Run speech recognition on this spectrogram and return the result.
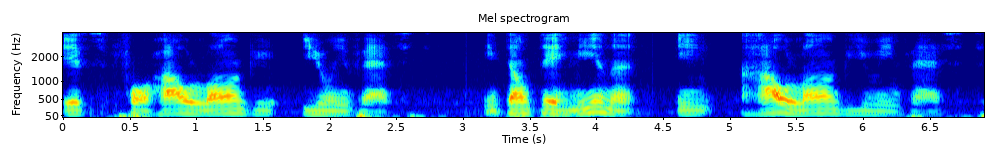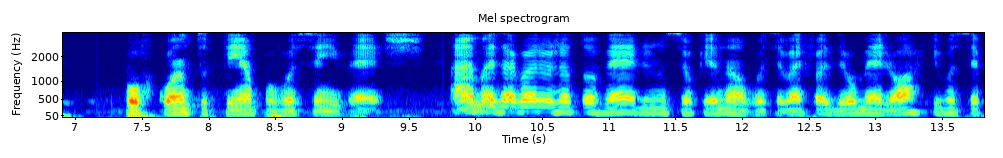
it's for how long you invest. Então termina em how long you invest. Por quanto tempo você investe. Ah, mas agora eu já estou velho, não sei o que. Não, você vai fazer o melhor que você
